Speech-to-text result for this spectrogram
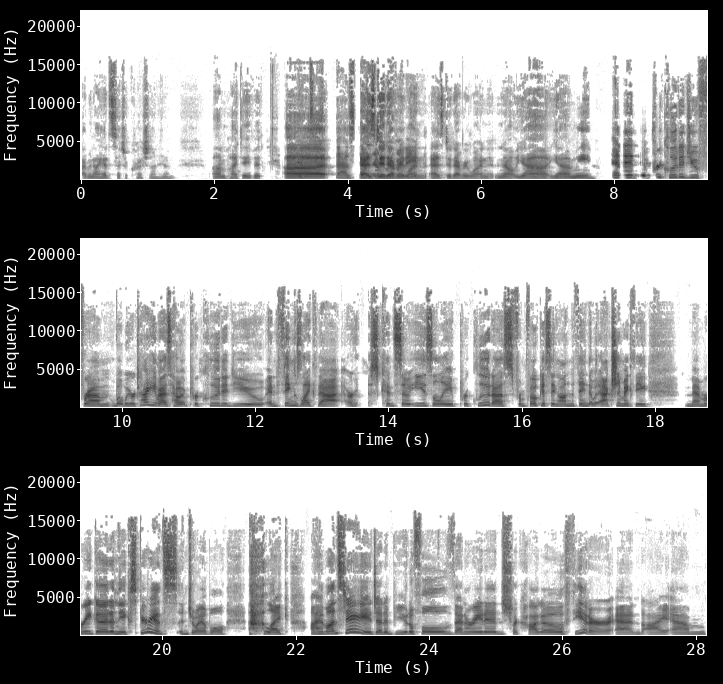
I mean, I had such a crush on him. Um, hi, David. Uh, Yes, as as did everyone. As did everyone. No, yeah, yeah, me. And it, it precluded you from what we were talking about is how it precluded you and things like that are can so easily preclude us from focusing on the thing that would actually make the memory good and the experience enjoyable like i'm on stage at a beautiful venerated chicago theater and i am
